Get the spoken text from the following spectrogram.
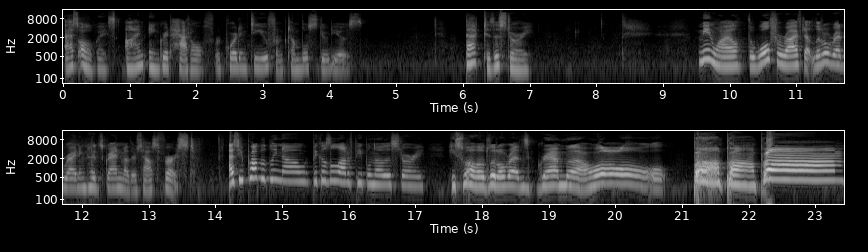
As always, I'm Ingrid Hadolf, reporting to you from Tumble Studios. Back to the story. Meanwhile, the wolf arrived at Little Red Riding Hood's grandmother's house first. As you probably know, because a lot of people know this story, he swallowed Little Red's grandma whole. Bum, bum, bum!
